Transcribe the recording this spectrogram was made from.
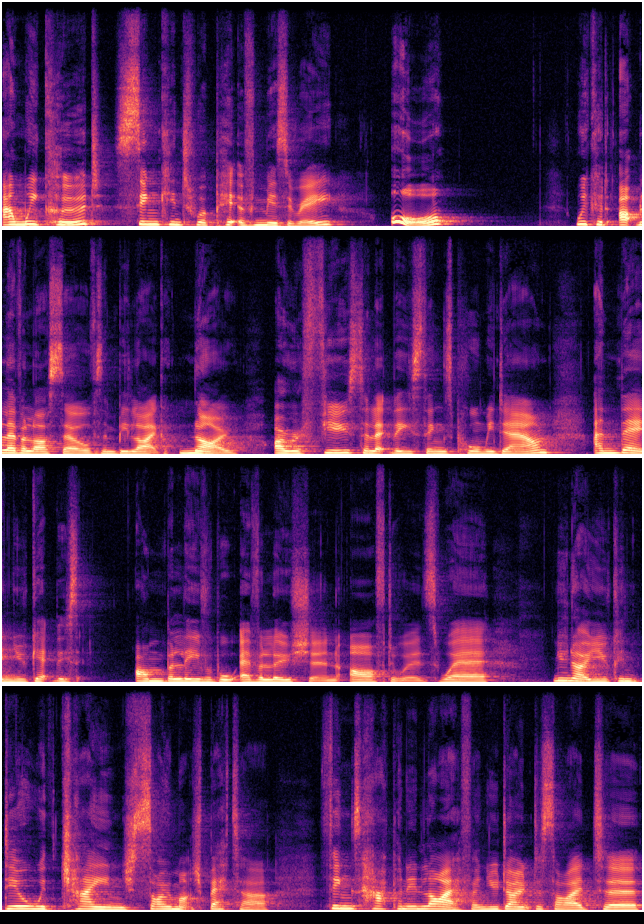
And we could sink into a pit of misery, or we could up level ourselves and be like, no, I refuse to let these things pull me down. And then you get this unbelievable evolution afterwards where, you know, you can deal with change so much better. Things happen in life and you don't decide to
